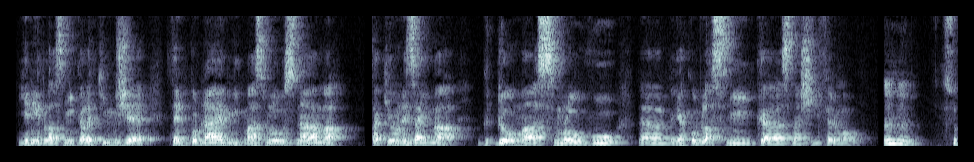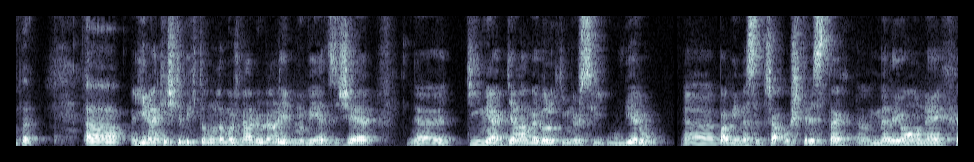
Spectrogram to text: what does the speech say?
jiný vlastník, ale tím, že ten podnájemník má smlouvu s náma, tak jeho nezajímá, kdo má smlouvu eh, jako vlastník eh, s naší firmou. Mm-hmm. Super. Uh... Jinak ještě bych tomuhle možná dodal jednu věc, že eh, tím, jak děláme velké množství úvěrů, bavíme se třeba o 400 milionech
